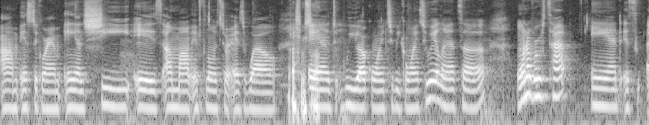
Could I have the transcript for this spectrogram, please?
um, Instagram, and she is a mom influencer as well. That's what's up. and we are going to be going to Atlanta on a rooftop, and it's uh,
